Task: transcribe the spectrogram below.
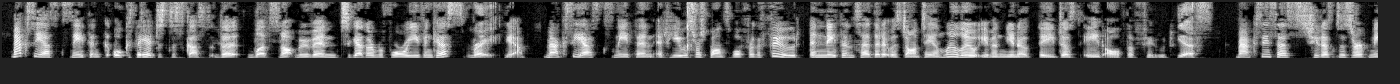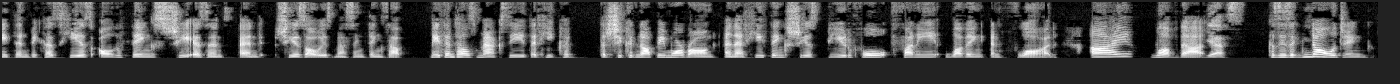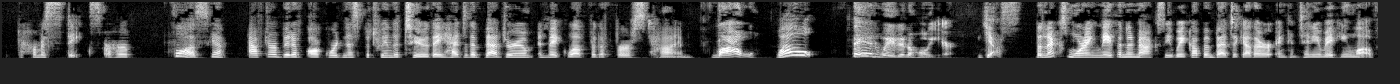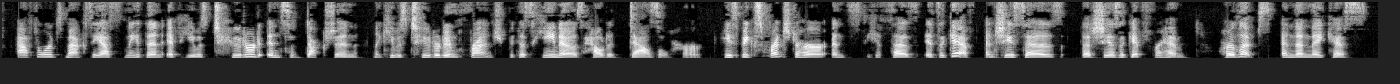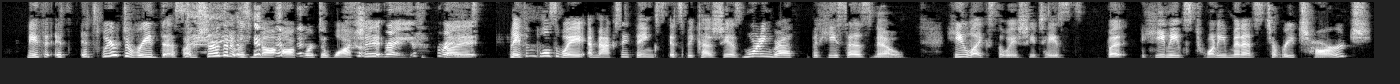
Maxie asks Nathan, well, because they had just discussed the let's not move in together before we even kiss. Right. Yeah. Maxie asks Nathan if he was responsible for the food, and Nathan said that it was Dante and Lulu, even, you know, they just ate all the food. Yes. Maxie says she doesn't deserve Nathan because he is all the things she isn't, and she is always messing things up. Nathan tells Maxie that he could, that she could not be more wrong, and that he thinks she is beautiful, funny, loving, and flawed. I love that Yes. because he's acknowledging her mistakes or her flaws. Yeah. After a bit of awkwardness between the two, they head to the bedroom and make love for the first time. Wow. Well, They had waited a whole year. Yes. The next morning, Nathan and Maxie wake up in bed together and continue making love. Afterwards, Maxie asks Nathan if he was tutored in seduction, like he was tutored in French, because he knows how to dazzle her. He speaks French to her and he says it's a gift. And she says that she has a gift for him. Her lips, and then they kiss. Nathan, it's, it's weird to read this. I'm sure that it was not awkward to watch it. Right. Right. But Nathan pulls away and Maxie thinks it's because she has morning breath, but he says no. He likes the way she tastes, but he needs 20 minutes to recharge.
